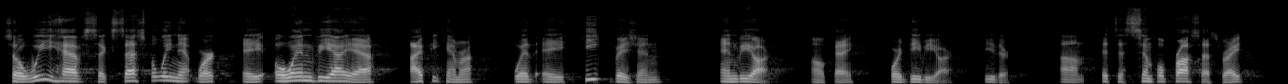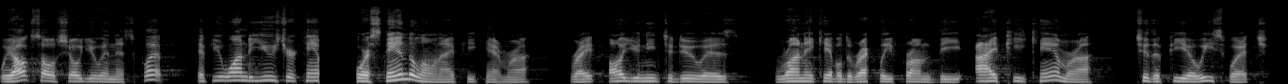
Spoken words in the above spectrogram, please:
So we have successfully networked a ONVIF IP camera with a heat vision NVR, okay, or DVR, either. Um, it's a simple process, right? We also showed you in this clip, if you wanted to use your camera for a standalone IP camera, right, all you need to do is run a cable directly from the IP camera to the PoE switch,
